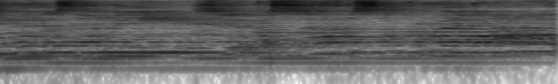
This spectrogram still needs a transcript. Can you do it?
Tears on me, passava essa praia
